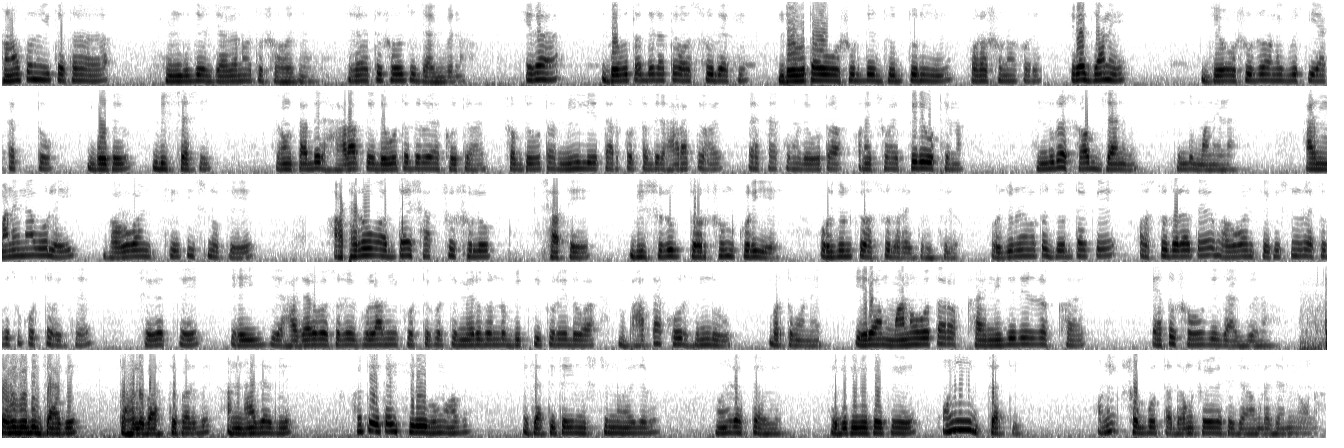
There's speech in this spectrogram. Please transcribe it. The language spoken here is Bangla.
সনাতনী তথা হিন্দুদের জাগানো এত সহজ নয়। এরা এত সহজে জাগবে না। এরা দেবতাদের হাতে অস্ত্র দেখে, দেবতা ও অসুরদের যুদ্ধ নিয়ে পড়াশোনা করে। এরা জানে যে অসুররা অনেক বেশি একাত্ম বোধে বিশ্বাসী এবং তাদের হারাতে দেবতাদেরও এক হতে হয়। সব দেবতা মিলে তারপর তাদের হারাতে হয়। একা কোনো দেবতা অনেক সময় পেরে ওঠে না। হিন্দুরা সব জানে কিন্তু মানে না। আর মানে না বলেই ভগবান শ্রীকৃষ্ণকে আঠারো অধ্যায় সাতশো ষোলো সাথে বিশ্বরূপ দর্শন করিয়ে অর্জুনকে অস্ত্র ধরাইতে হয়েছিল। অর্জুনের মতো যোদ্ধাকে অস্ত্র ধরাতে ভগবান শ্রীকৃষ্ণের এত কিছু করতে হয়েছে, সেক্ষেত্রে এই যে হাজার বছরের গোলামি করতে করতে মেরুদণ্ড বিক্রি করে দেওয়া ভাতাখোর হিন্দু বর্তমানে, এরা মানবতা রক্ষায়, নিজেদের রক্ষায় এত সহজে জাগবে না। তবে যদি জাগে, তাহলে বাঁচতে পারবে, আর না জাগলে হয়তো এটাই চিরঘুম হবে, এই জাতিটাই নিশ্চিন্ন হয়ে যাবে। মনে রাখতে হবে, এই পৃথিবী থেকে অনেক জাতি, অনেক সভ্যতা ধ্বংস হয়ে গেছে যা আমরা জানিও না।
